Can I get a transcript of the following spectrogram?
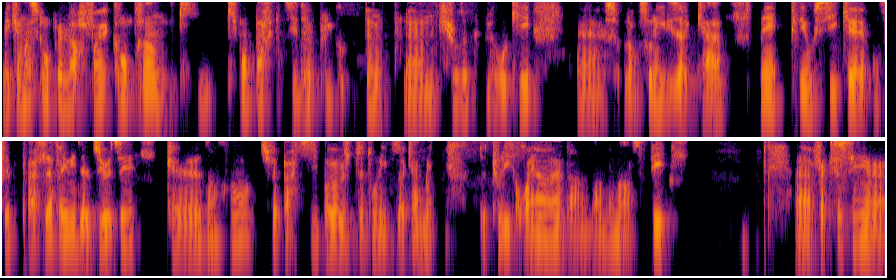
mais comment est-ce qu'on peut leur faire comprendre qu'ils font partie d'un plus d'un quelque chose de plus gros qui est euh, son église locale, mais puis aussi qu'on fait partie de la famille de Dieu, tu sais, que dans le fond, tu fais partie pas juste de ton église locale, mais de tous les croyants dans, dans le monde entier. Euh, fait que ça, c'est un,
